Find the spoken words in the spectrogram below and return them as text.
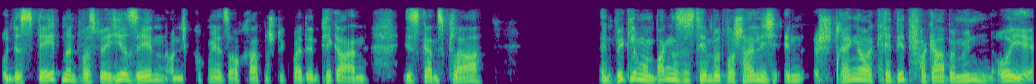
Und das Statement, was wir hier sehen, und ich gucke mir jetzt auch gerade ein Stück weit den Ticker an, ist ganz klar, Entwicklung im Bankensystem wird wahrscheinlich in strenger Kreditvergabe münden. Oh je,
